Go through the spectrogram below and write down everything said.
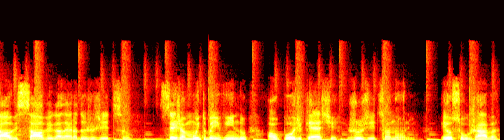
Salve, salve galera do Jiu-Jitsu! Seja muito bem-vindo ao podcast Jiu-Jitsu Anônimo. Eu sou o Java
